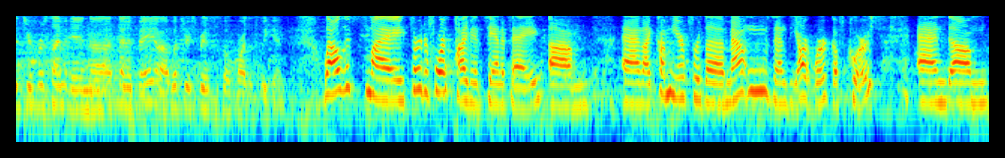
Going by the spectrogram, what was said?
Is this your first time in uh, Santa Fe? Uh, what's your experience so far this weekend? Well, this is my third or fourth time in Santa Fe. Um, and I come here for the mountains and the artwork, of course. And um,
